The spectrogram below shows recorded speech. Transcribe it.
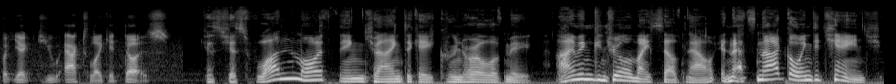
but yet you act like it does. It's just one more thing trying to take control of me. I'm in control of myself now, and that's not going to change.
